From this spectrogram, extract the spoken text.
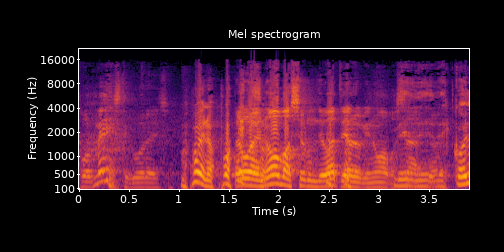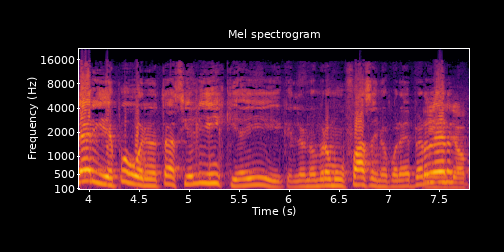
por mes te cobra eso. Bueno, por Pero bueno, eso. no vamos a hacer un debate de algo que no va a de, pasar. de, claro. de Scolari y después, bueno, está Zielinski ahí, que lo nombró Mufasa y no para de perder. Y lo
